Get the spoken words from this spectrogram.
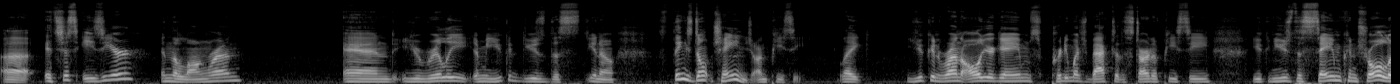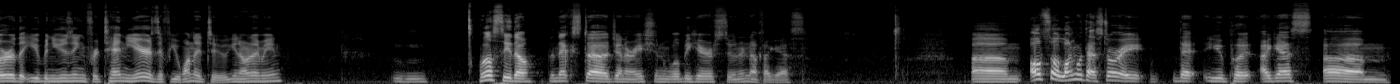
uh, it's just easier in the long run, and you really, I mean, you could use this. You know, things don't change on PC. Like you can run all your games pretty much back to the start of PC. You can use the same controller that you've been using for 10 years if you wanted to. You know what I mean? Mm-hmm. We'll see, though. The next uh, generation will be here soon enough, I guess. Um, also, along with that story that you put, I guess um,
